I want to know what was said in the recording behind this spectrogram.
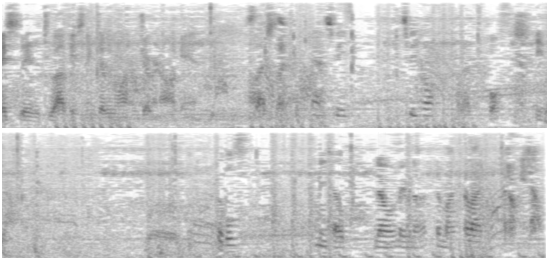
Basically, the two obvious things that we want are Juggernog and uh, Slide. slide. Yeah, speed. Speed Cola. Well, that's both. Either. Doubles. Need help. No, maybe not. Never mind. I lied. I don't need help.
